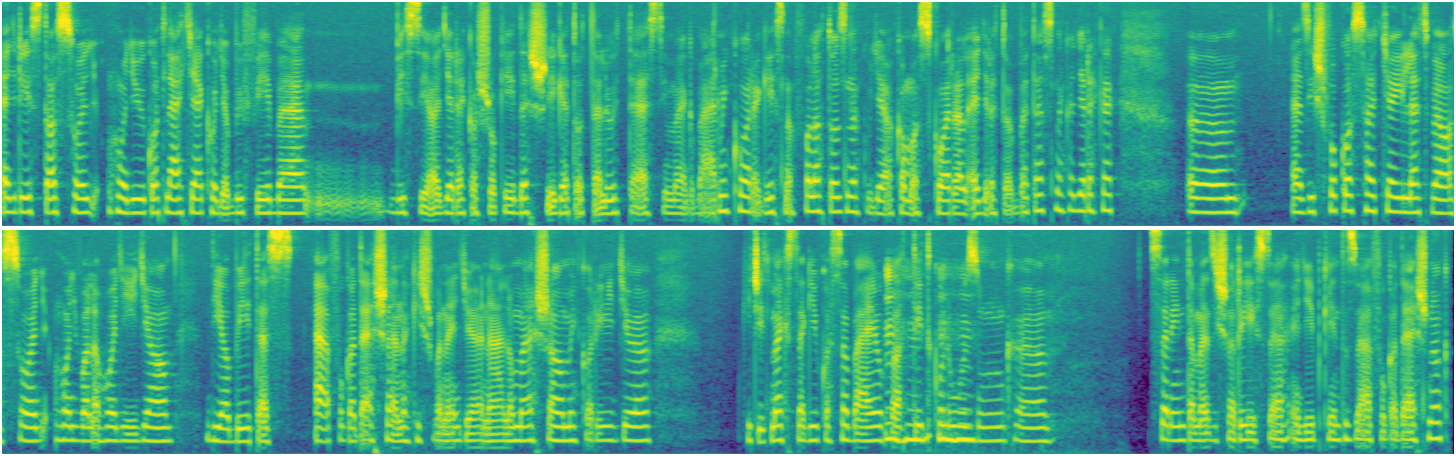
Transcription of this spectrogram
egyrészt az, hogy, hogy ők ott látják, hogy a büfébe viszi a gyerek a sok édességet, ott előtte eszi meg bármikor, egész nap falatoznak, ugye a kamaszkorral egyre többet esznek a gyerekek. Ö, ez is fokozhatja, illetve az, hogy, hogy valahogy így a diabétesz elfogadásának is van egy olyan állomása, amikor így kicsit megszegjük a szabályokat, uh-huh, titkolózunk. Uh-huh. Szerintem ez is a része egyébként az elfogadásnak,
